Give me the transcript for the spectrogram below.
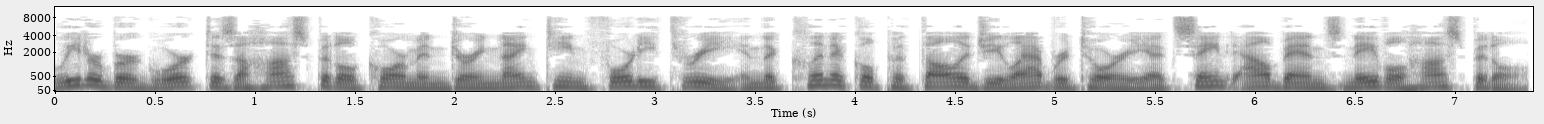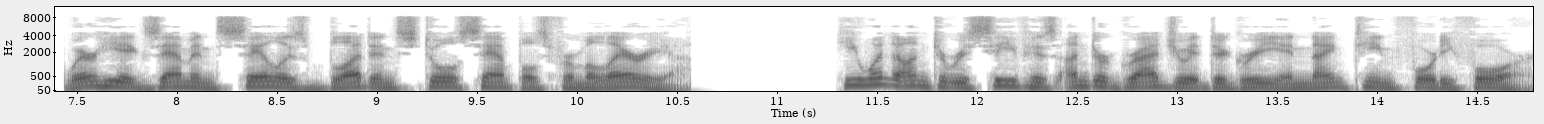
Lederberg worked as a hospital corpsman during 1943 in the Clinical Pathology Laboratory at St. Albans Naval Hospital, where he examined sailors' blood and stool samples for malaria. He went on to receive his undergraduate degree in 1944.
